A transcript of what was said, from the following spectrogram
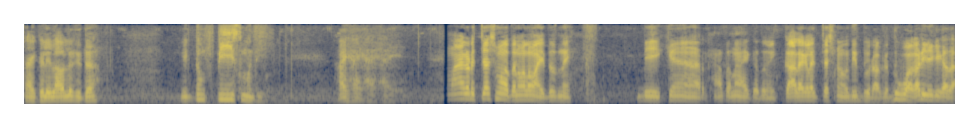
सायकली लावलं तिथं. एकदम पीसमध्ये हाय हाय हाय हाय. माझ्याकडे चष्मा होता ना मला माहीतच नाही. बेकार. आता नाही ऐका तुम्ही काला काला चष्म्यामध्ये धुरा धुवा गाडी एक एखादा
